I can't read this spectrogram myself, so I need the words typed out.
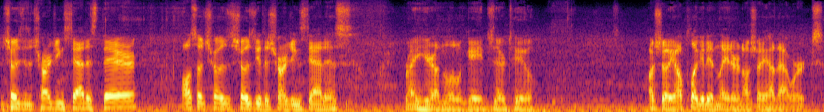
It shows you the charging status there. Also shows shows you the charging status right here on the little gauge there too. I'll show you, I'll plug it in later and I'll show you how that works.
